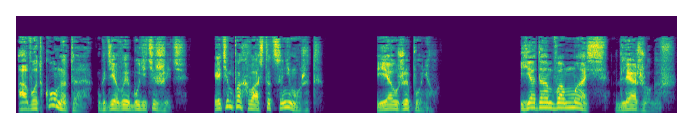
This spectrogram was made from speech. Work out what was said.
А вот комната, где вы будете жить, этим похвастаться не может. Я уже понял. Я дам вам мазь для ожогов,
